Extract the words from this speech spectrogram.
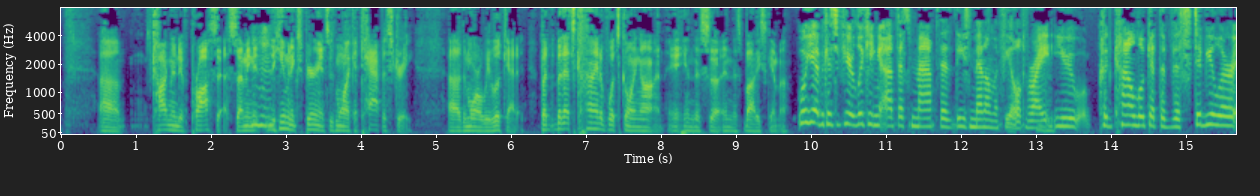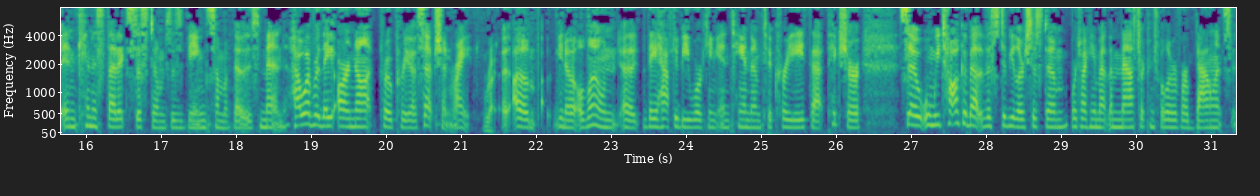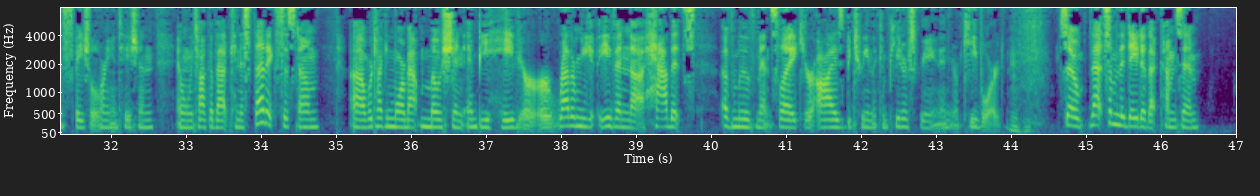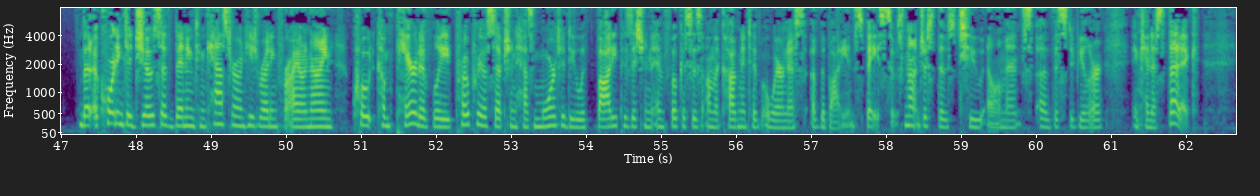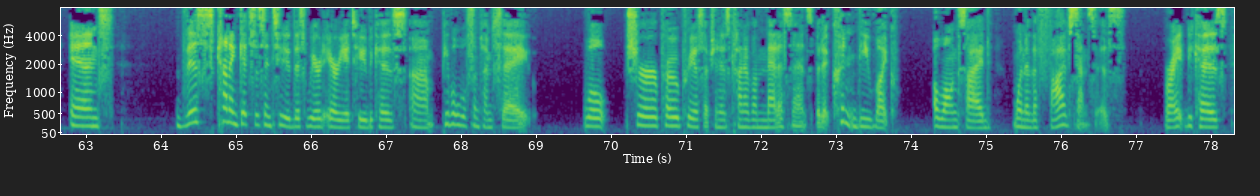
uh, cognitive process. I mean, it, the human experience is more like a tapestry. Uh, the more we look at it, but but that's kind of what's going on in, in this uh, in this body schema. Well, yeah, because if you're looking at this map that these men on the field, right, you could kind of look at the vestibular and kinesthetic systems as being some of those men. However, they are not proprioception, right? Right. Uh, Um, you know, alone, uh, they have to be working in tandem to create that picture. So when we talk about the vestibular system, we're talking about the master controller of our balance and spatial orientation. And when we talk about kinesthetic system, uh, we're talking more about motion and behavior, or rather even uh, habits of movements, like your eyes between the computer screen and your keyboard. So that's some of the data that comes in. But according to Joseph Bennington Castro, and he's writing for IO9, quote, comparatively, proprioception has more to do with body position and focuses on the cognitive awareness of the body in space. So it's not just those two elements of vestibular and kinesthetic. And this kind of gets us into this weird area too, because um, people will sometimes say, well, sure, proprioception is kind of a meta sense, but it couldn't be like alongside one of the five senses, right? Because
